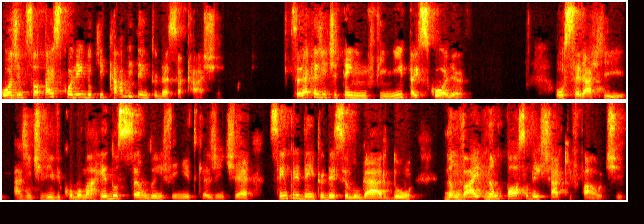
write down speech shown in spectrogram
ou a gente só está escolhendo o que cabe dentro dessa caixa? Será que a gente tem infinita escolha? Ou será que a gente vive como uma redução do infinito que a gente é, sempre dentro desse lugar do não vai, não posso deixar que falte.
